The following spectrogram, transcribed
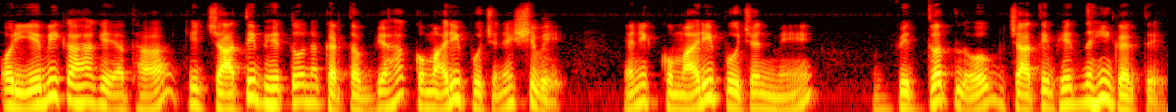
और ये भी कहा गया था कि जाति भेदो न कर्तव्य, कुमारी पूजने शिवे। यानी कुमारी पूजन में विद्वत लोग जाति भेद नहीं करते।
